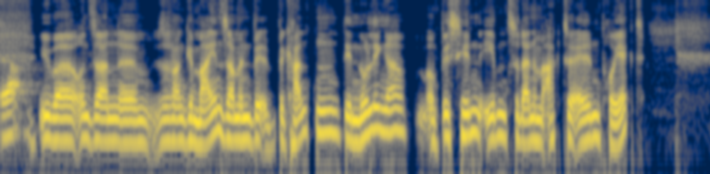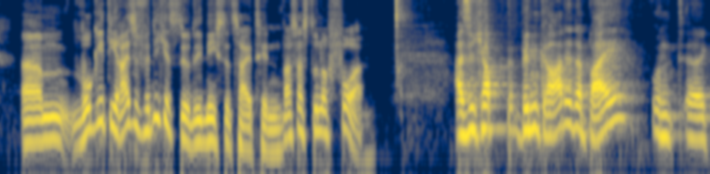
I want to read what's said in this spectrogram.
ja. über unseren äh, sozusagen gemeinsamen Be Bekannten, den Nullinger, und bis hin eben zu deinem aktuellen Projekt. Ähm, wo geht die Reise für dich jetzt die nächste Zeit hin? Was hast du noch vor? Also ich hab, bin gerade dabei und äh,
